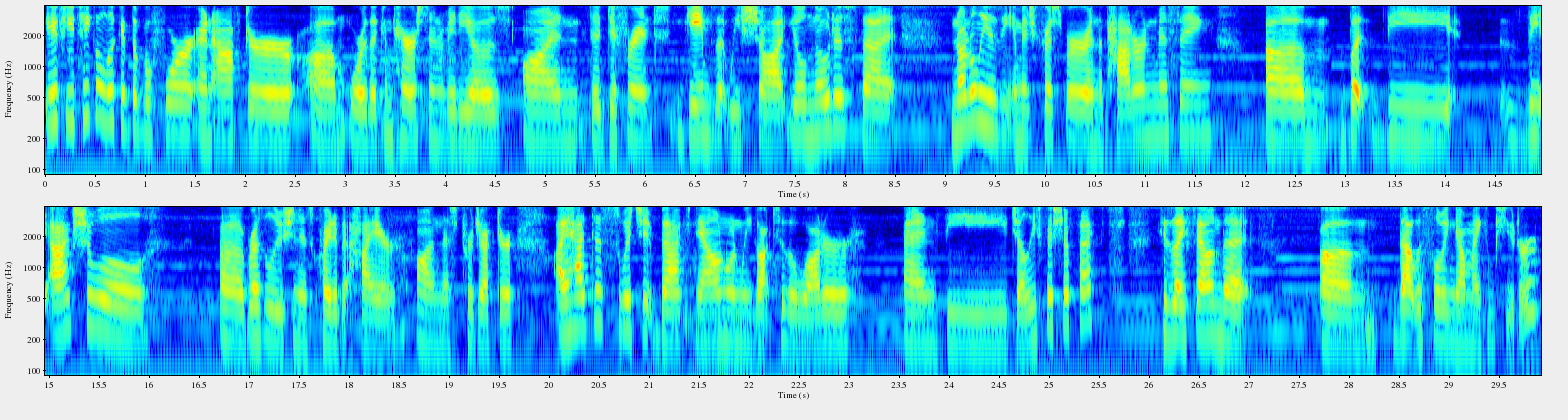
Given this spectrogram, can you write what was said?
if you take a look at the before and after um, or the comparison videos on the different games that we shot, you'll notice that not only is the image crisper and the pattern missing, um, but the the actual uh, resolution is quite a bit higher on this projector. I had to switch it back down when we got to the water and the jellyfish effects because I found that um, that was slowing down my computer.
